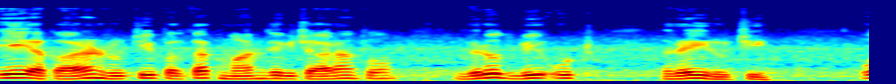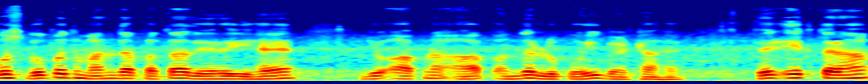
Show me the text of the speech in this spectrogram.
ਇਹ ਅਕਾਰਨ ਰੁਚੀ ਪ੍ਰਤੱਖ ਮਨ ਦੇ ਵਿਚਾਰਾਂ ਤੋਂ ਵਿਰੁੱਧ ਵੀ ਉੱਠ ਰਹੀ ਰੁਚੀ। ਉਸ ਗੁਪਤ ਮਨ ਦਾ ਪਤਾ ਦੇ ਰਹੀ ਹੈ ਜੋ ਆਪਣਾ ਆਪ ਅੰਦਰ ਲੁਕੋਈ ਬੈਠਾ ਹੈ। ਫਿਰ ਇੱਕ ਤਰ੍ਹਾਂ,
